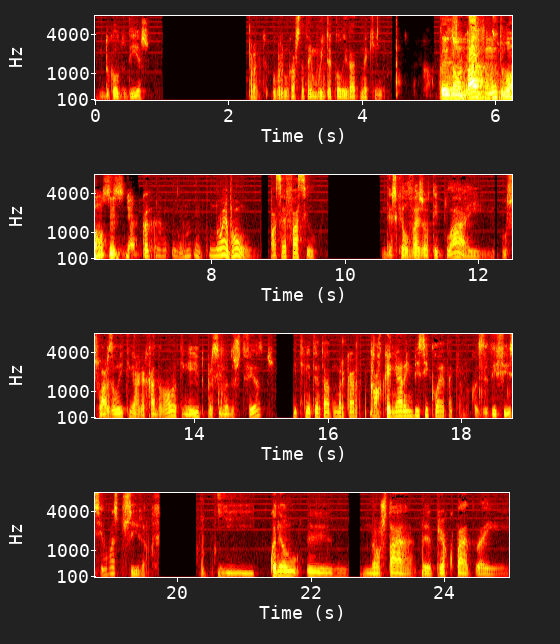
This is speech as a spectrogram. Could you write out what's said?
do gol do Dias. Pronto, o Bruno Costa tem muita qualidade naquilo. Fez um passo assim. muito bom, sim senhor. Não é bom. O passo é fácil. Desde que ele veja o tipo lá e o Soares ali tinha agarrado a bola, tinha ido para cima dos defesas e tinha tentado marcar de calcanhar em bicicleta, que é uma coisa difícil, mas possível. E quando ele eh, não está eh, preocupado em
